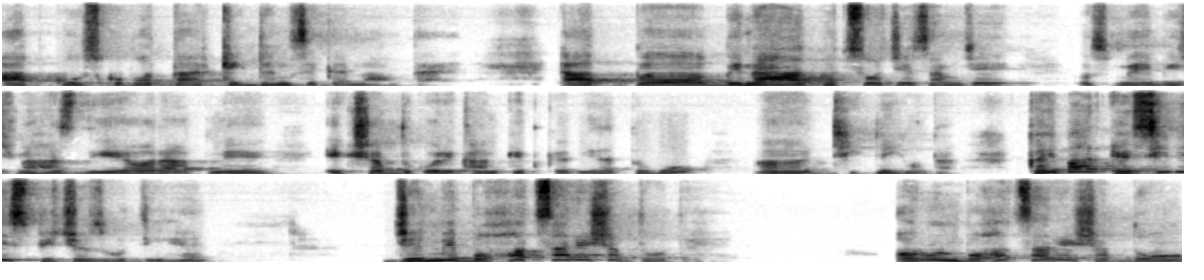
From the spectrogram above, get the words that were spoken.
आपको उसको बहुत तार्किक ढंग से करना होता है। आप बिना कुछ सोचे समझे उसमें बीच में हंस दिए और आपने एक शब्द को रेखांकित कर दिया तो वो ठीक नहीं होता। कई बार ऐसी भी स्पीचेस होती हैं जिनमें बहुत सारे शब्द होते हैं और उन बहुत सारे शब्दों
